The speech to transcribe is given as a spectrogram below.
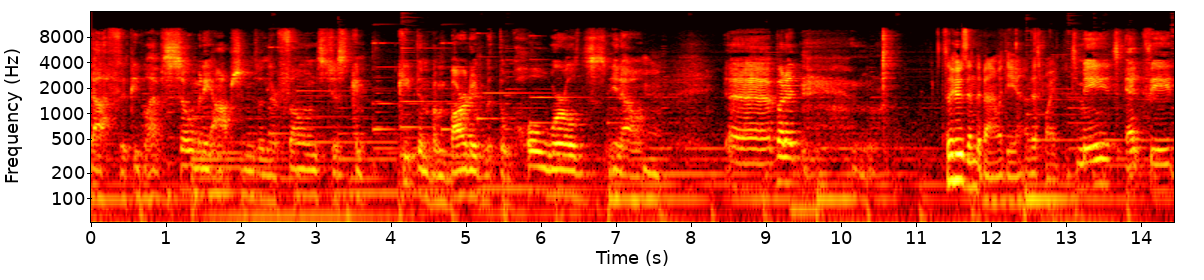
stuff and people have so many options and their phones just can keep them bombarded with the whole world's, you know. Uh, but it, So who's in the band with you at this point? to me, it's Ed Feed,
